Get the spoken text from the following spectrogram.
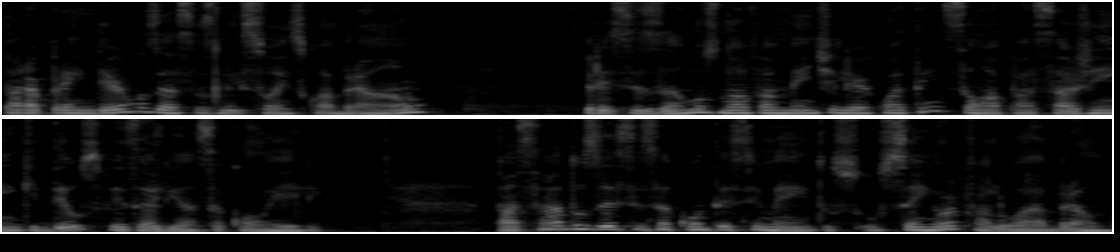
Para aprendermos essas lições com Abraão, precisamos novamente ler com atenção a passagem em que Deus fez aliança com ele. Passados esses acontecimentos, o Senhor falou a Abrão,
